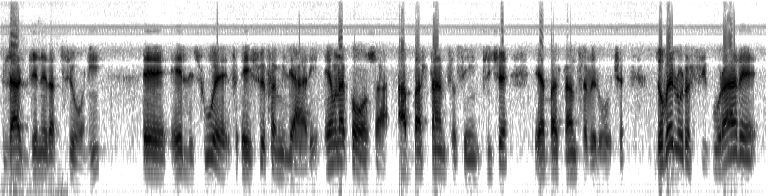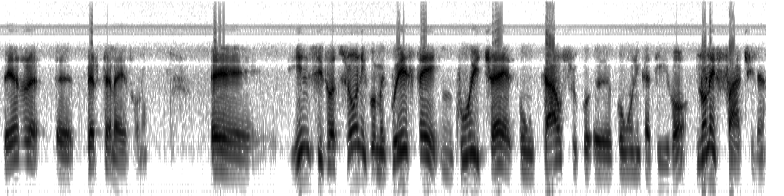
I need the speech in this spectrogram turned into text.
da generazioni e, sue, e, i suoi familiari è una cosa abbastanza semplice e abbastanza veloce. Doverlo rassicurare per, eh, per telefono. Eh, in situazioni come queste in cui c'è un caos eh, comunicativo non è facile.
